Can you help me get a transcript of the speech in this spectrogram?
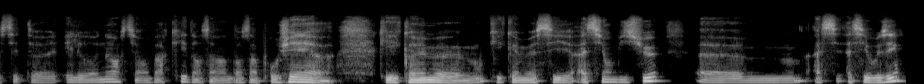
cette Éléonore s'est embarquée dans un, dans un projet qui est quand même, qui est quand même assez, assez ambitieux, assez, assez osé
